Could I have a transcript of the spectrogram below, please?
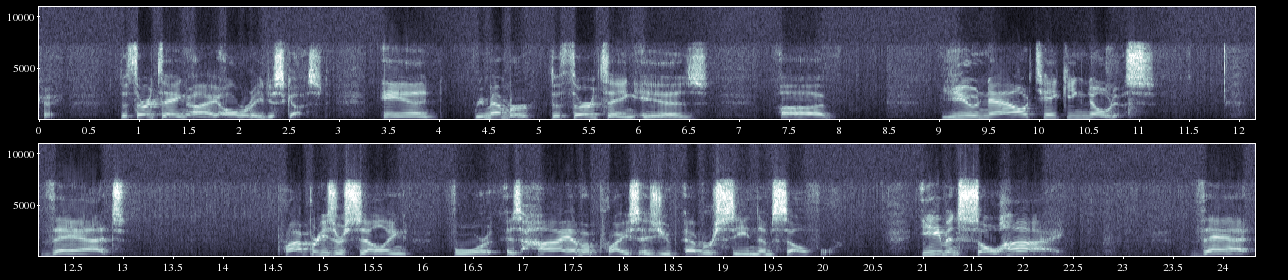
Okay. The third thing I already discussed. And remember, the third thing is uh, you now taking notice that properties are selling for as high of a price as you've ever seen them sell for. Even so high that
